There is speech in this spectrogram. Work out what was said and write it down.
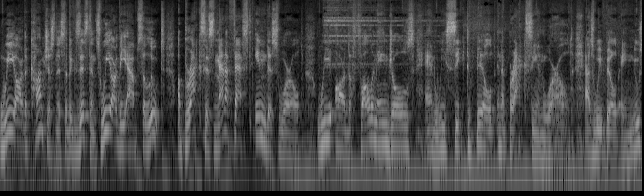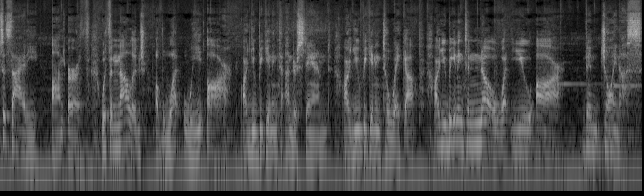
We are the consciousness of existence. We are the absolute, Abraxas manifest in this world. We are the fallen angels and we seek to build an Abraxian world as we build a new society on earth with the knowledge of what we are. Are you beginning to understand? Are you beginning to wake up? Are you beginning to know what you are? Then join us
